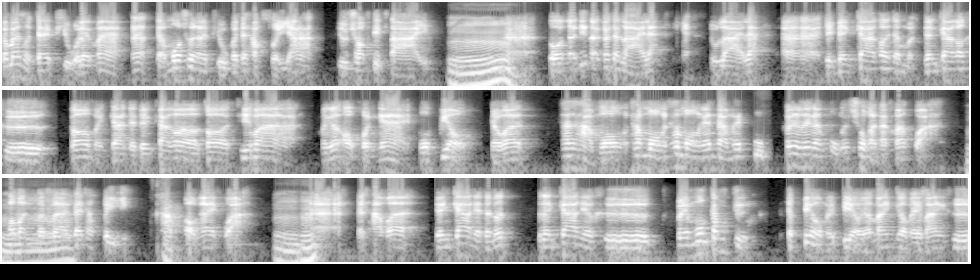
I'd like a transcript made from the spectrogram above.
ก็ไม่สนใจผิวอะไรมากนะแต่โม่ช่วงนั้นผิวมันจะทำสวยยากผิวชอบติดตายอืมอ่าตัวนั้นนิดหน่อยก็จะลายแล้วเนี่ยดูลายแล้วอ่าอย่างเดนก้าก็จะเหมือนเดนก้าก็คือ ก็เหมือนกันแต่เดนก้าก็ก็ที่ว่ามันก็ออกผลง่ายโมเปรี้ยว แต่ว่าถ้าถามมองถ้ามองถ้ามองแนะนำให้ปลูก ก็จะแนะนำปลูกให้ช่วงอันนั้นมากกว่า เพราะมันมันมาได้ทั้งปีครับออกง่ายกว่าอืมฮึอ่าแต่ถามว่าเดือนเก้าเนี่ยแต่รสเดือนเก้าเนี่ยคือเป็นม่วงก้ากึ่ง จะเปรี้ยวไม่เปรี้ยวจะมันก็ไม่มันคือ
